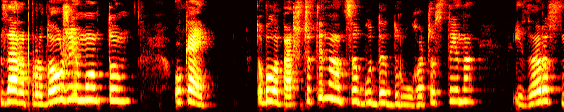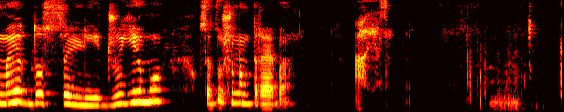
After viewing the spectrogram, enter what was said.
зараз продовжуємо. То... Окей, то була перша частина, а це буде друга частина. І зараз ми досліджуємо все те, що нам треба. А я знаю, що мене зробити.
